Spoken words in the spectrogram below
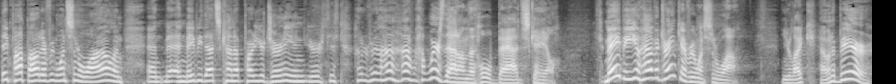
they pop out every once in a while, and and and maybe that's kind of part of your journey, and you're how, how, how, where's that on the whole bad scale? Maybe you have a drink every once in a while. You like having a beer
